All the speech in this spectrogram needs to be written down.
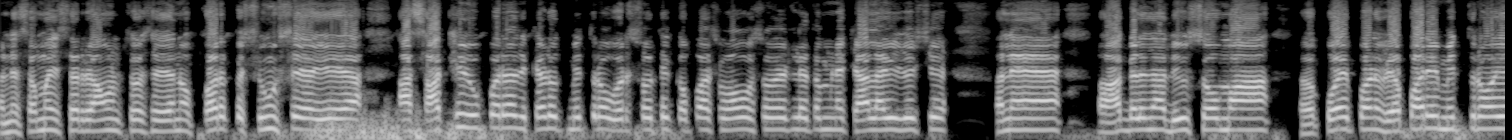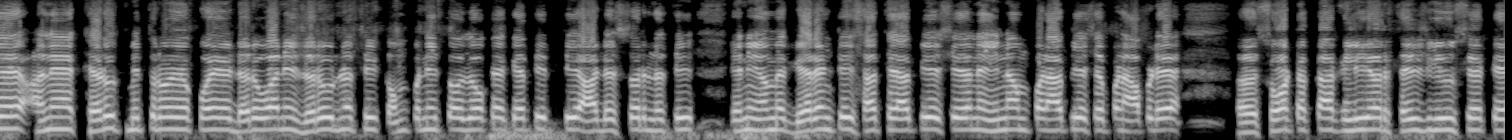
અને સમયસર રાઉન્ડ થશે. એનો ફર્ક શું છે? એ આ સાઠી ઉપર જ ખેડૂત મિત્રો વર્ષોથી કપાસ વાવો છો એટલે તમને ખ્યાલ આવી જશે. અને આગળના દિવસોમાં કોઈ પણ વેપારી મિત્રોએ અને ખેડૂત મિત્રોએ કોઈ ડરવાની જરૂર નથી. કંપની તો જો કે કહેતી જ આડઅસર નથી. એની અમે ગેરંટી સાથે આપીએ છીએ અને ઇનામ પણ આપીએ છીએ. પણ આપણે સો ટકા ક્લિયર થઈ ગયું છે કે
